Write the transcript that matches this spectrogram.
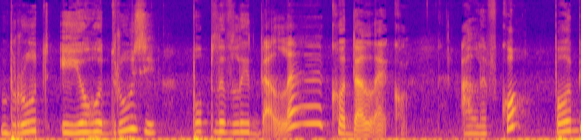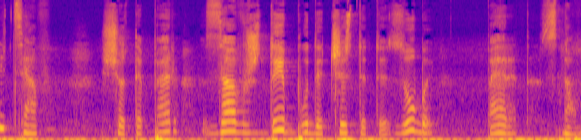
Бруд і його друзі попливли далеко-далеко, а Левко пообіцяв, що тепер завжди буде чистити зуби перед сном.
